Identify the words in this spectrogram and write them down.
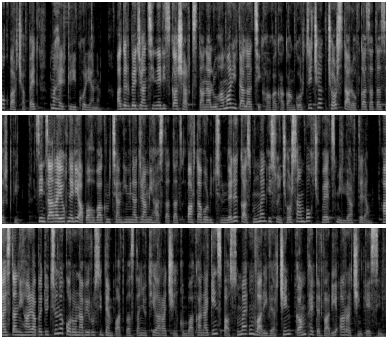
փոխվարչապետ Մհեր Գրիգորյանը։ Ադրբեջանցիներից կաշառք ստանալու համար իտալացի քաղաքական գործիչը 4 տարով կազատազրկվի։ Զինծառայողների ապահովագրության հիմնադրամի հաստատած պարտավորությունները կազմում են 54.6 միլիարդ դրամ։ Հայաստանի Հանրապետությունը կորոնավիրուսի դեմ պատվաստանյութի առաջին խմբականակին սպասում է հունվարի վերջին կամ փետրվարի առաջին կեսին։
